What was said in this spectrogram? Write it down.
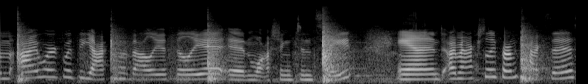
Um, I work with the Yakima Valley affiliate in Washington State and I'm actually from Texas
